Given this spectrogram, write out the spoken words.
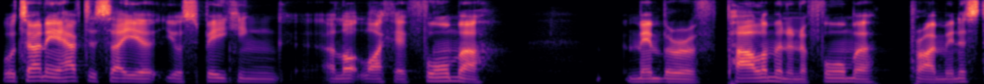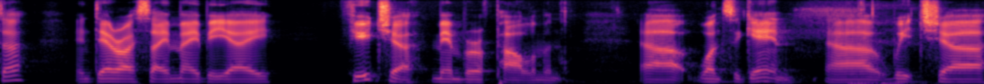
Well, Tony, I have to say you're, you're speaking a lot like a former member of parliament and a former prime minister, and dare I say, maybe a future member of parliament. Uh, once again, uh, which uh,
